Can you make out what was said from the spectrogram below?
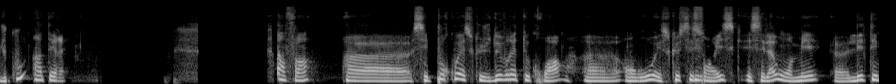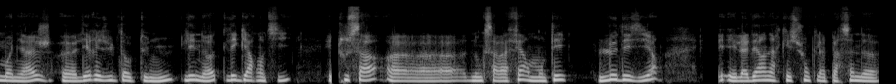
du coup, intérêt. Enfin, euh, c'est pourquoi est-ce que je devrais te croire En gros, est-ce que c'est sans risque? Et c'est là où on met les témoignages, les résultats obtenus, les notes, les garanties, et tout ça. donc ça va faire monter le désir. Et, la dernière question que la personne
